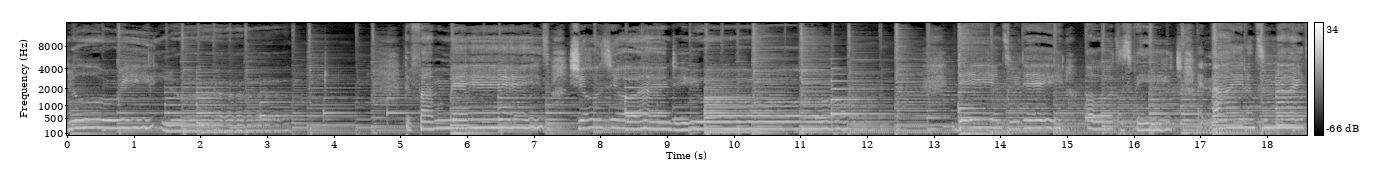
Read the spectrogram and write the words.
glory, Lord. The firmament shows your handiwork. Day unto day, or to speech, and night unto night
